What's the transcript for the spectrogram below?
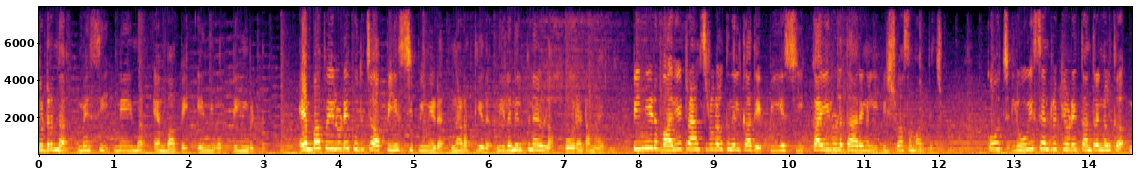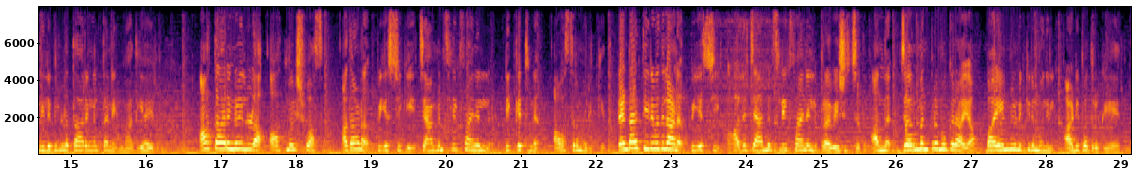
തുടർന്ന് മെസ്സി നെയ്മർ എംബാപ്പെ എന്നിവർ ടീം വിട്ടു. എംബാപ്പയിലൂടെ കുതിച്ച പി എസ് ജി പിന്നീട് നടത്തിയത് നിലനിൽപ്പിനായുള്ള പോരാട്ടമായിരുന്നു. പിന്നീട് വലിയ ട്രാൻസ്ഫറുകൾക്ക് നിൽക്കാതെ പി എസ് ജി കയ്യിലുള്ള താരങ്ങളിൽ വിശ്വാസം അർപ്പിച്ചു. കോച്ച് ലൂയിസ് എൻറിക്കയുടെ തന്ത്രങ്ങൾക്ക് നിലവിലുള്ള താരങ്ങൾ തന്നെ മതിയായിരുന്നു. ആ താരങ്ങളിലുള്ള ആത്മവിശ്വാസം അതാണ് പി എസ് ജിക്ക് ചാമ്പ്യൻസ് ലീഗ് ഫൈനലിൽ ടിക്കറ്റിന് അവസരമൊരുക്കിയത്. രണ്ടായിരത്തി ഇരുപതിലാണ് പി എസ് ജി ആദ്യ ചാമ്പ്യൻസ് ലീഗ് ഫൈനലിൽ പ്രവേശിച്ചത്. അന്ന് ജർമ്മൻ പ്രമുഖരായ ബയൻ മ്യൂണിക്കിന് മുന്നിൽ അടിപതറുകയായിരുന്നു.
